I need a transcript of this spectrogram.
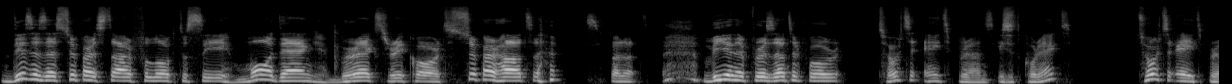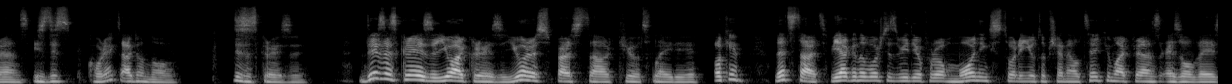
This is a superstar vlog to see Modeng breaks record. Super hot. Super hot. Being a presenter for 38 brands. Is it correct? 38 brands. Is this correct? I don't know. This is crazy. This is crazy. You are crazy. You are a superstar, cute lady. Okay, let's start. We are gonna watch this video from Morning Story YouTube channel. Thank you, my friends, as always.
